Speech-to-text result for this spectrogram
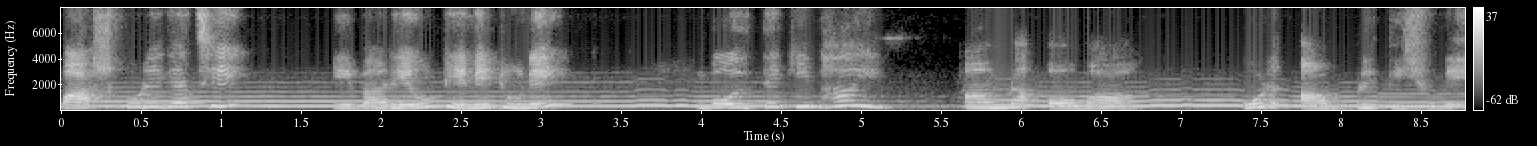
পাশ করে গেছে এবারেও টেনে টুনে। বলতে কি ভাই, আমরা অবাক, ওর আবৃত্তি শুনে।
